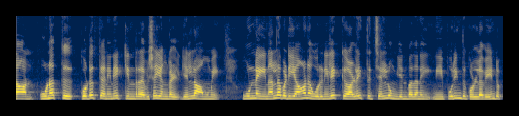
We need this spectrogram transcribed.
நான் உனக்கு கொடுக்க நினைக்கின்ற விஷயங்கள் எல்லாமுமே உன்னை நல்லபடியான ஒரு நிலைக்கு அழைத்து செல்லும் என்பதனை நீ புரிந்து கொள்ள வேண்டும்.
